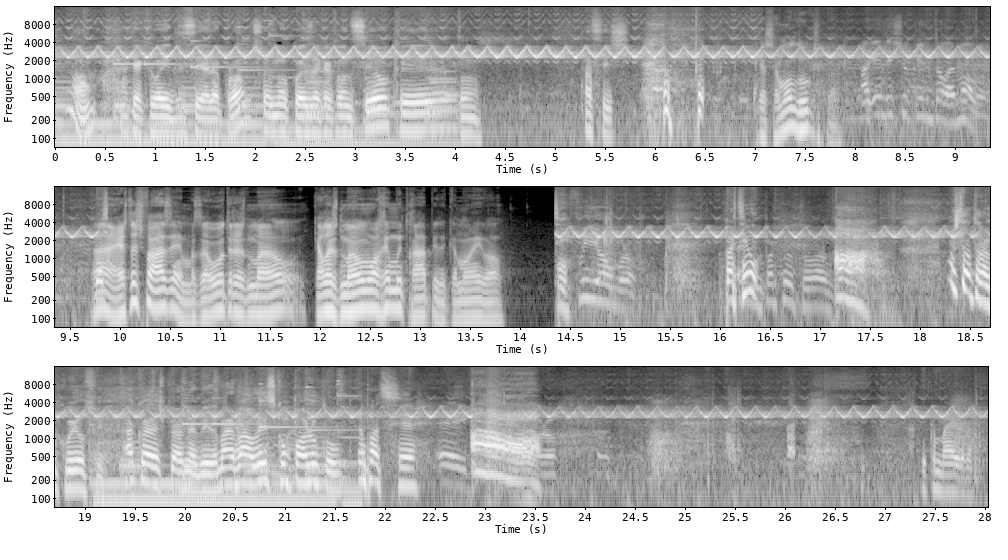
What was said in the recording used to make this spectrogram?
Não, o que é que eu ia dizer? Pronto, foi uma coisa que aconteceu que. Está fixe. Eles são malucos, pá. Alguém deixou aqui no telemóvel? Ah, estas fazem, mas há outras de mão. Aquelas de mão morrem muito rápido, que não é igual. Partiu? Mas está tranquilo, filho. Há coisas piores na vida. Mais vale isso com um pau no cu. Não pode ser. Fica merda.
